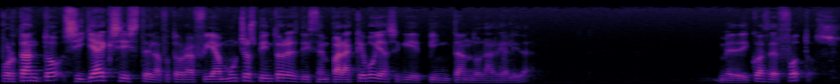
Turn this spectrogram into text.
Por tanto, si ya existe la fotografía, muchos pintores dicen, ¿para qué voy a seguir pintando la realidad? Me dedico a hacer fotos.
